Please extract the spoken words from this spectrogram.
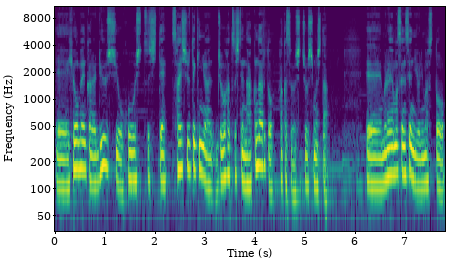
えー、表面から粒子を放出して最終的には蒸発してなくなると博士は主張しました。えー、村山先生によりますと、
